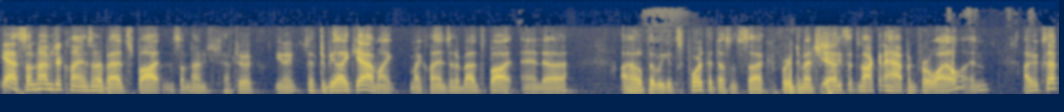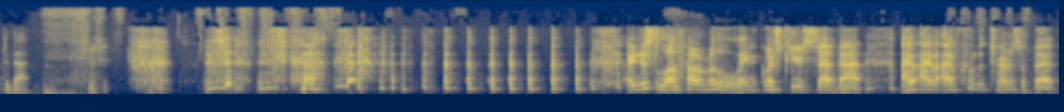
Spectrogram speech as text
yeah, sometimes your clan's in a bad spot, and sometimes you just have to, you know, just have to be like, yeah, my my clan's in a bad spot, and uh, I hope that we get support that doesn't suck for a Dimension Yeah. Police. It's not going to happen for a while, and I've accepted that. I just love how relinquished you said that. I, I've I've come to terms with it,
